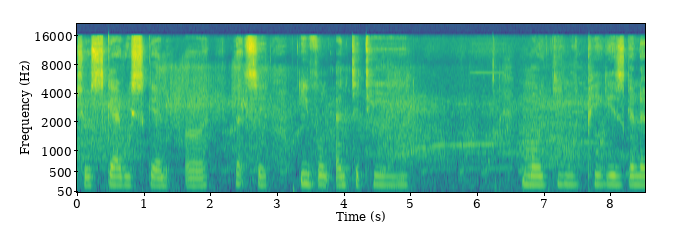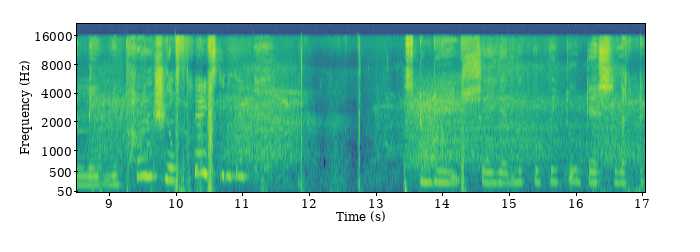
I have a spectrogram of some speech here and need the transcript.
to a scary skin. Uh, let's see. Evil entity. My Monkey Pig is gonna make me punch your face, guinea pig. Let's do this. Say a little bit to this, like the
